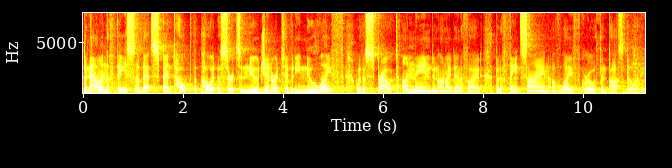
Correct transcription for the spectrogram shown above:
But now, in the face of that spent hope, the poet asserts a new generativity, new life with a sprout, unnamed and unidentified, but a faint sign of life, growth, and possibility.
